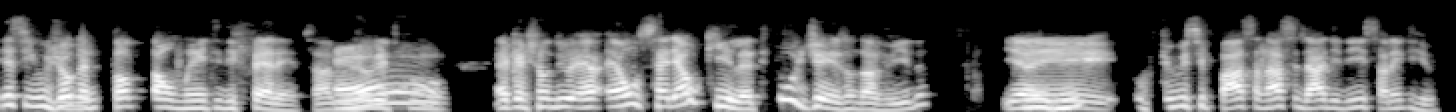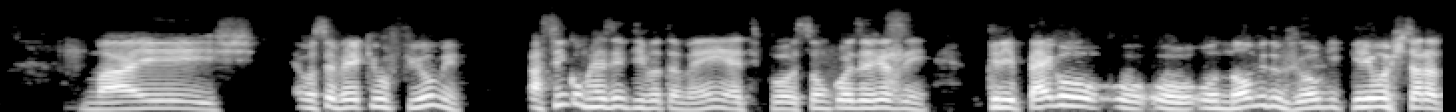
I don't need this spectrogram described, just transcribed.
E assim, o jogo uhum. é totalmente diferente, sabe? O jogo é, é tipo. É questão de. É, é, um serial killer, é tipo o Jason da vida. E aí uhum. o filme se passa na cidade de Silent Hill. Mas você vê que o filme, assim como Resident Evil também, é tipo, são coisas que assim. Pega o, o, o nome do jogo e cria uma história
